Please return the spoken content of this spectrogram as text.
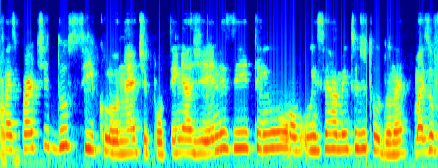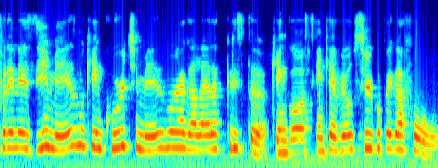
É, faz parte do ciclo, né? Tipo, tem a Gênese e tem o, o encerramento de tudo, né? Mas o frenesi mesmo, quem curte mesmo é a galera cristã. Quem gosta, quem quer ver o circo pegar fogo.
